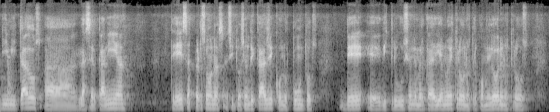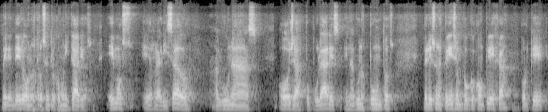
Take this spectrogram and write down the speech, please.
limitados a la cercanía de esas personas en situación de calle con los puntos de eh, distribución de mercadería nuestro, nuestros comedores, nuestros merenderos o nuestros centros comunitarios. Hemos eh, realizado algunas ollas populares en algunos puntos, pero es una experiencia un poco compleja porque,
